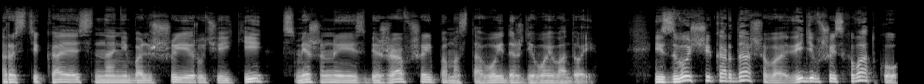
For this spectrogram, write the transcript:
растекаясь на небольшие ручейки, смешанные с бежавшей по мостовой дождевой водой. Извозчик Кардашева, видевший схватку,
